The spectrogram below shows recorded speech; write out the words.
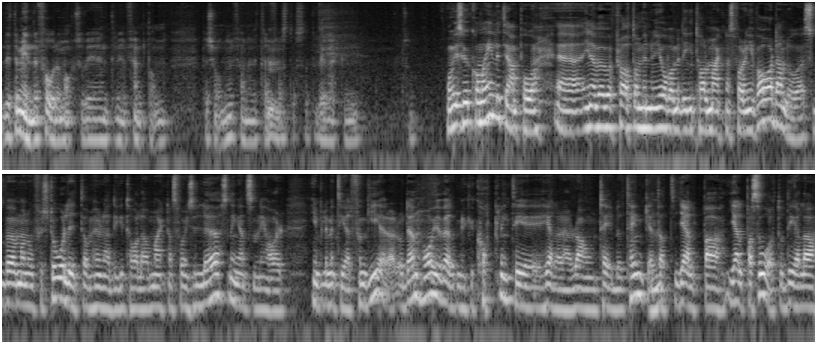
lite mindre forum också. Vi är inte mer än 15 personer ungefär när vi träffas. Mm. Då, så det blir verkligen om vi ska komma in lite grann på, eh, innan vi börjar prata om hur ni jobbar med digital marknadsföring i vardagen då, så behöver man nog förstå lite om hur den här digitala marknadsföringslösningen som ni har implementerat fungerar. Och den har ju väldigt mycket koppling till hela det här roundtable-tänket. Mm. Att hjälpa, hjälpas åt och dela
